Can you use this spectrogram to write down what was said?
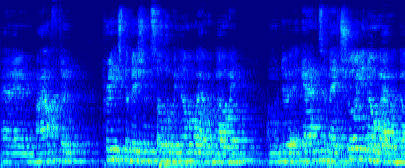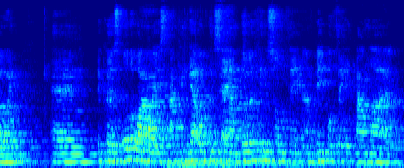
Um, I often preach the vision so that we know where we're going. I'm going to do it again to make sure you know where we're going. Um, because otherwise I can get up and say I'm birthing something and people think I'm like,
